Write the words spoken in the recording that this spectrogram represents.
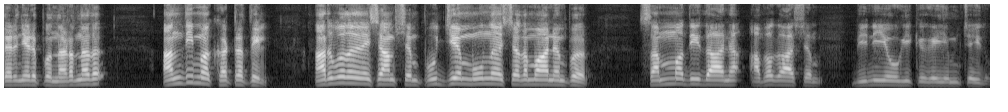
തെരഞ്ഞെടുപ്പ് നടന്നത്. അന്തിമഘട്ടത്തിൽ അറുപത് ദശാംശം പൂജ്യം മൂന്ന് ശതമാനം പേർ സമ്മതിദാന അവകാശം വിനിയോഗിക്കുകയും ചെയ്തു.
